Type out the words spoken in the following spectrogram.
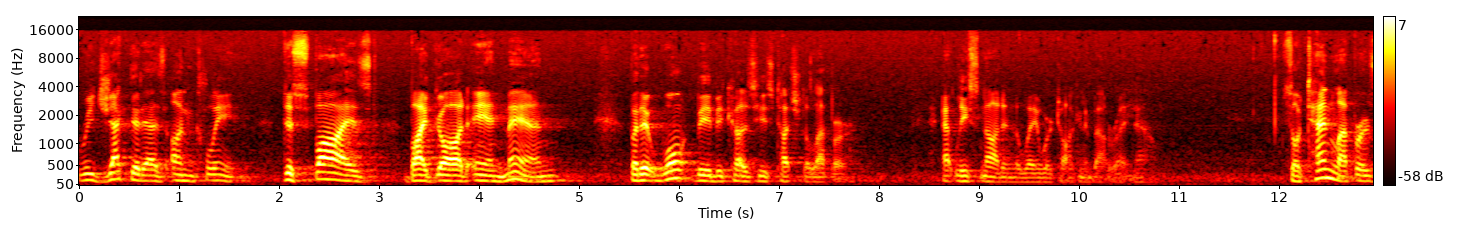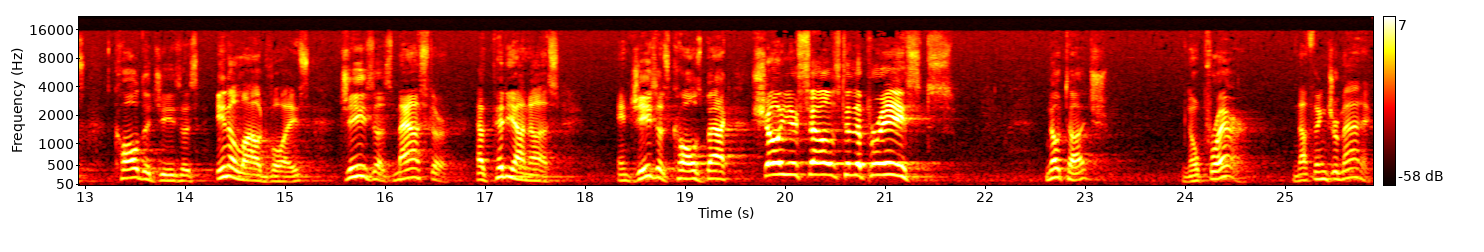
rejected as unclean, despised by God and man, but it won't be because he's touched a leper, at least not in the way we're talking about right now. So, 10 lepers call to Jesus in a loud voice, Jesus, Master, have pity on us. And Jesus calls back, Show yourselves to the priests. No touch, no prayer, nothing dramatic.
